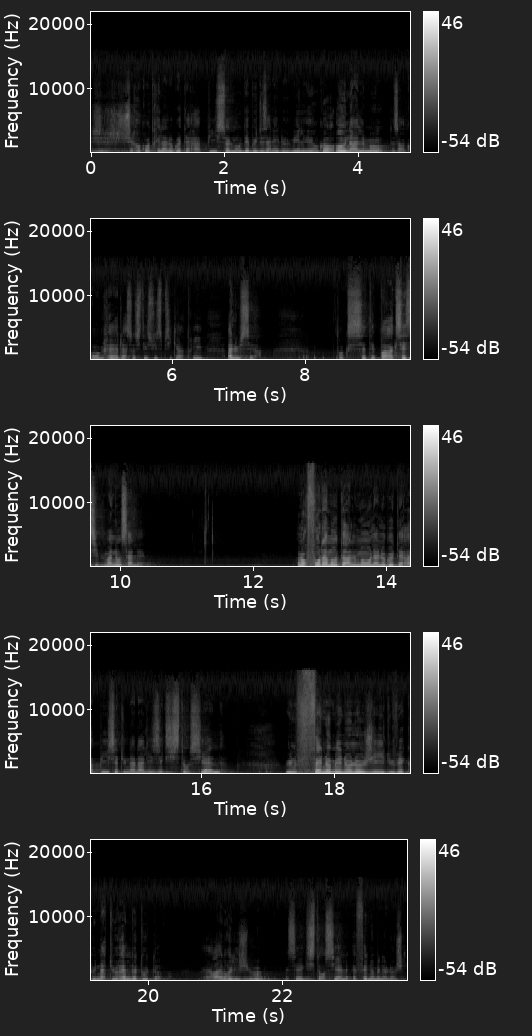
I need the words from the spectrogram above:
j'ai rencontré la logothérapie seulement au début des années 2000, et encore en allemand, dans un congrès de la Société suisse psychiatrie à Lucerne. Donc ce n'était pas accessible. Maintenant, ça l'est. Alors fondamentalement, la logothérapie, c'est une analyse existentielle, une phénoménologie du vécu naturel de tout homme. Rien de religieux, mais c'est existentiel et phénoménologique.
